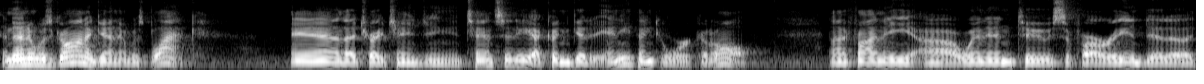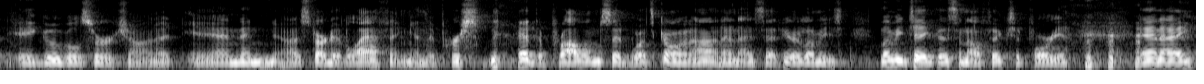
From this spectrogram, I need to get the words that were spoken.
And then it was gone again. It was black. And I tried changing the intensity. I couldn't get anything to work at all. And I finally uh, went into Safari and did a, a Google search on it, and then uh, started laughing. And the person that had the problem said, "What's going on?" And I said, "Here, let me let me take this, and I'll fix it for you." and I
